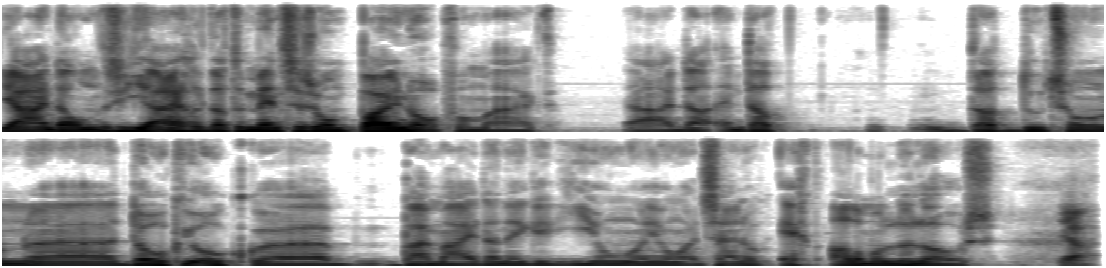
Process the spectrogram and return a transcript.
Ja, en dan zie je eigenlijk dat de mensen zo'n puinhoop van maakt. Ja, en dat, dat doet zo'n uh, docu ook uh, bij mij. Dan denk ik, jongen, jongen, het zijn ook echt allemaal lullo's. Ja.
